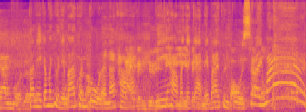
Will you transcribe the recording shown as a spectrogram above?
ได้หมดเลยตอนนี้ก็มาอยู่ในบ้านคุณปู่แล้วนะคะ นี่ค่ะบรรยากาศในบ้านคุณปู่สวยมาก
